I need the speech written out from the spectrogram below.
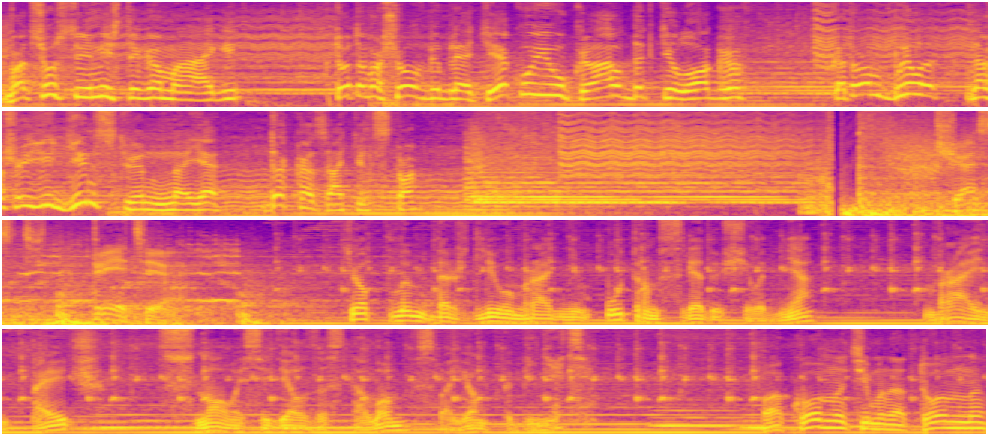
В отсутствие мистера Маги кто-то вошел в библиотеку и украл дактилограф, в котором было наше единственное доказательство. Часть третья. Теплым дождливым ранним утром следующего дня Брайан Пейдж снова сидел за столом в своем кабинете. По комнате монотонно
